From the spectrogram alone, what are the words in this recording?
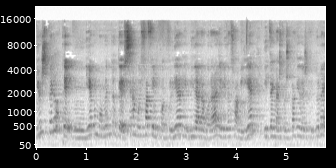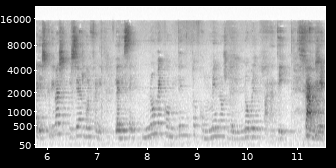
yo espero que llegue un momento en que sea muy fácil conciliar vida laboral y vida familiar y tengas tu espacio de escritura y escribas y seas muy feliz. Le dice, no me contento con menos del Nobel para ti, Carmen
